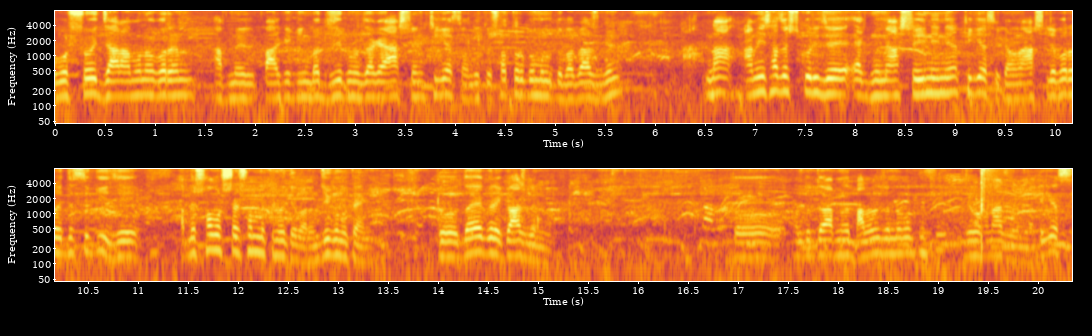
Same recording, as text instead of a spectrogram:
অবশ্যই যারা মনে করেন আপনার পার্কে কিংবা যে কোনো জায়গায় আসেন, ঠিক আছে, অন্তত সতর্কমূলকভাবে আসবেন। না, আমি সাজেস্ট করি যে একদিনে আসলেই নিই না ঠিক আছে, কারণ আসলে পরে হইতেছে কি যে আপনি সমস্যার সম্মুখীন হতে পারেন যে কোনো টাইমে তো দয়া করে কেউ আসবেন না। তো অন্তত আপনাদের ভালোর জন্য বলতেছি যে কখন আসবেন না, ঠিক আছে?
